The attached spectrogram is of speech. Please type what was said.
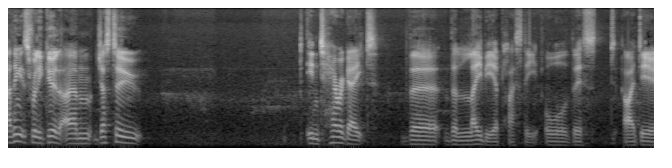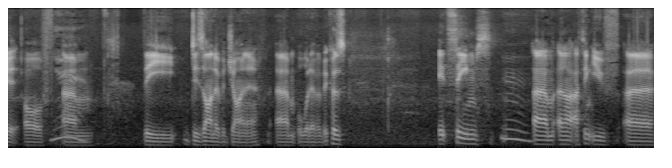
I think it's really good. Um, just to interrogate the the labiaplasty or this d- idea of Yeah. um, the designer vagina um, or whatever, because it seems, um, and I, I think you've uh,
